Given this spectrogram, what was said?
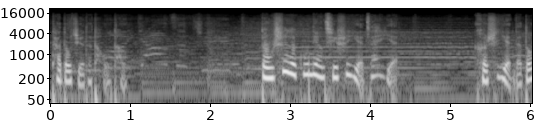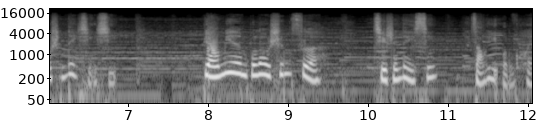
他都觉得头疼。懂事的姑娘其实也在演，可是演的都是内心戏，表面不露声色，其实内心早已崩溃。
